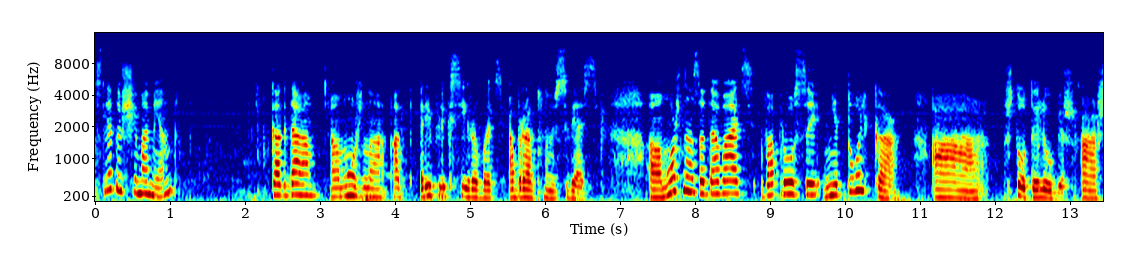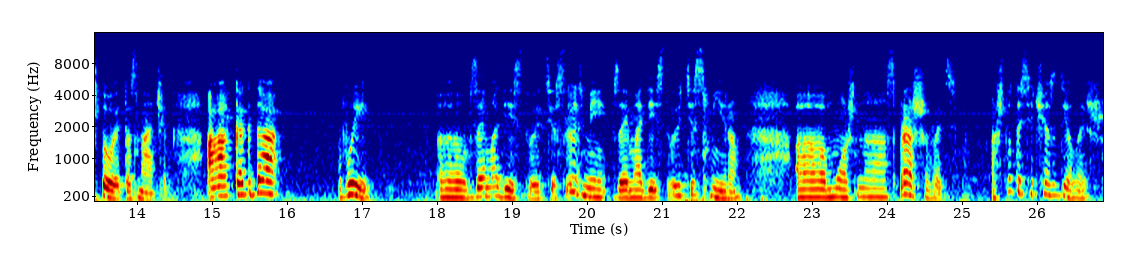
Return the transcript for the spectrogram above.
Следующий момент – когда а, можно отрефлексировать обратную связь, а, можно задавать вопросы не только а, что ты любишь, а что это значит, а когда вы э, взаимодействуете с людьми, взаимодействуете с миром, можно спрашивать, а что ты сейчас делаешь?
